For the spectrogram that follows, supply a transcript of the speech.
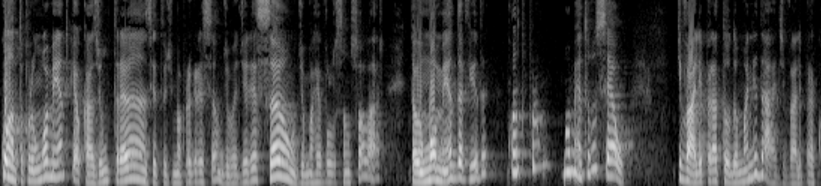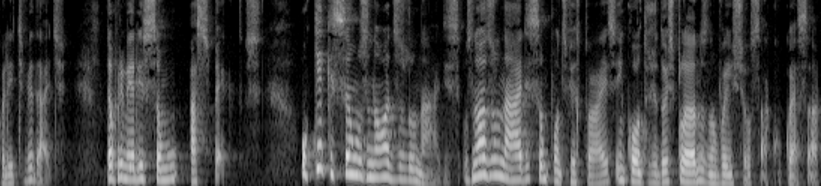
quanto para um momento, que é o caso de um trânsito, de uma progressão, de uma direção, de uma revolução solar. Então, é um momento da vida, quanto para um momento do céu, que vale para toda a humanidade, vale para a coletividade. Então, primeiro, isso são aspectos. O que, que são os nodos lunares? Os nodos lunares são pontos virtuais, encontros de dois planos, não vou encher o saco com essa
